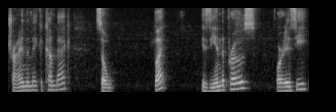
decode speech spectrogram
trying to make a comeback. So, but is he in the pros or is he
